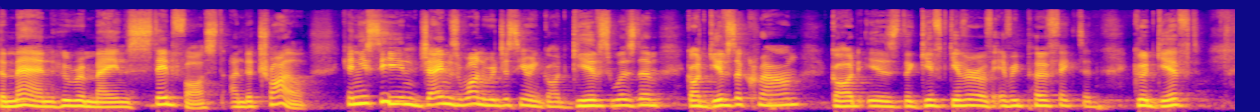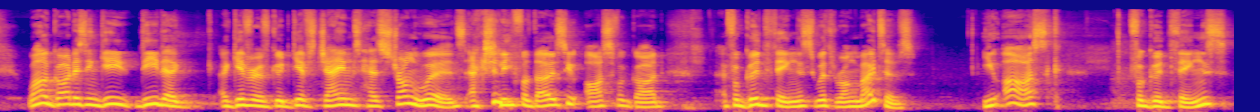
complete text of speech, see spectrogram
the man who remains steadfast under trial. Can you see in James 1, we're just hearing God gives wisdom, God gives a crown, God is the gift giver of every perfect and good gift. While God is indeed a a giver of good gifts, James has strong words actually for those who ask for God for good things with wrong motives. You ask for good things,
